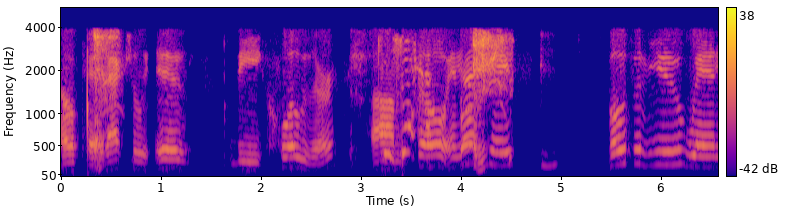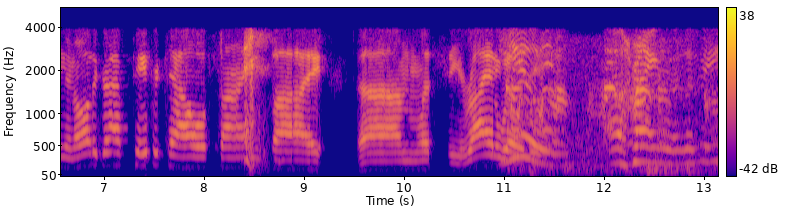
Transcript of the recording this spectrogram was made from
Okay, it actually is the closer. Um, so in that case, both of you win an autographed paper towel signed by, um, let's see, Ryan You. Willoughby. Oh, Ryan Willoughby.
